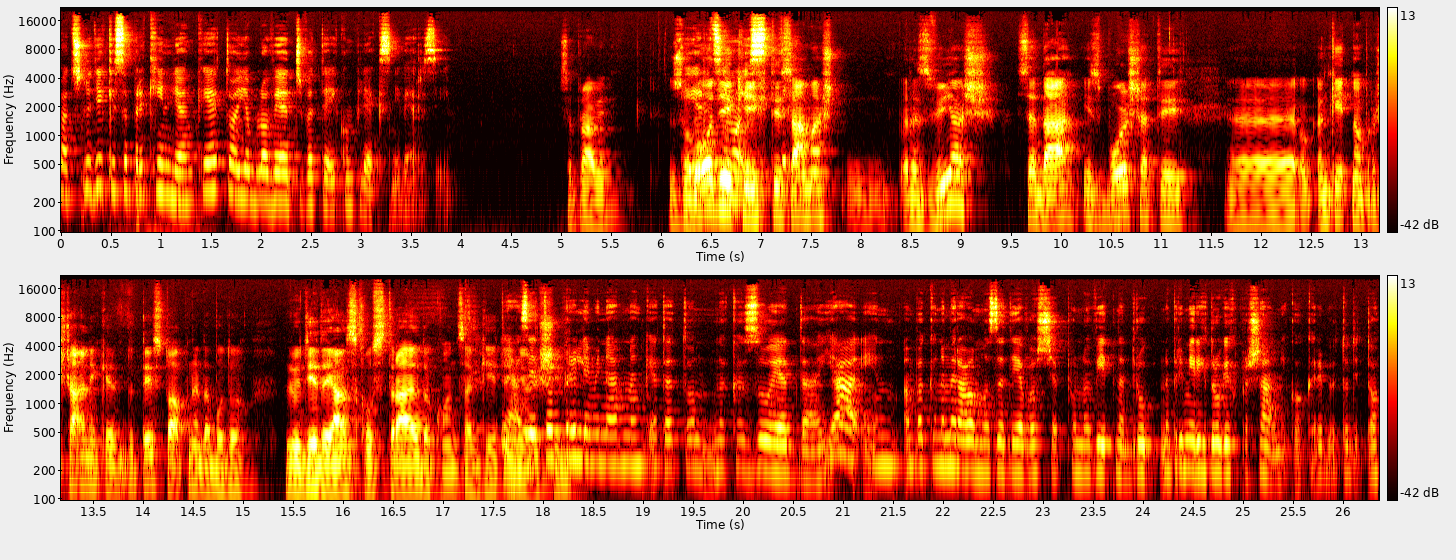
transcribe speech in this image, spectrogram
pač ljudi, ki so prekinili anketo, je bilo več v tej kompleksni verziji. Se pravi, z orodji, ki jih ti sama razvijaš, se da izboljšati eh, anketne vprašalnike do te stopne, da bodo ljudje dejansko ustrajali do konca ankete Ja, zdaj to rešili. preliminarna anketa to nakazuje, da ja, in, ampak nameravamo zadevo še ponoviti na, drug, na primerih drugih vprašalnikov, ker je bil tudi to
